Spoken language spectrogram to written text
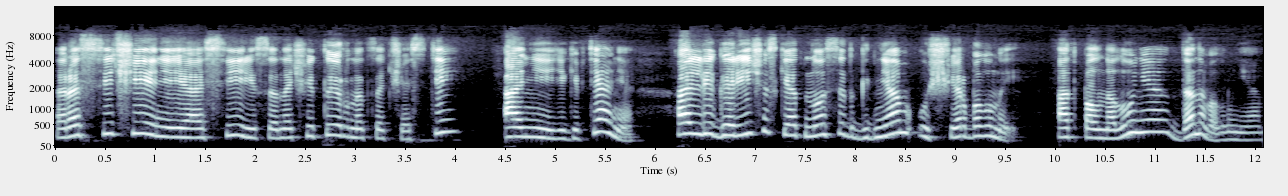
Рассечение Осириса на 14 частей они, египтяне, аллегорически относят к дням ущерба Луны, от полнолуния до новолуния.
